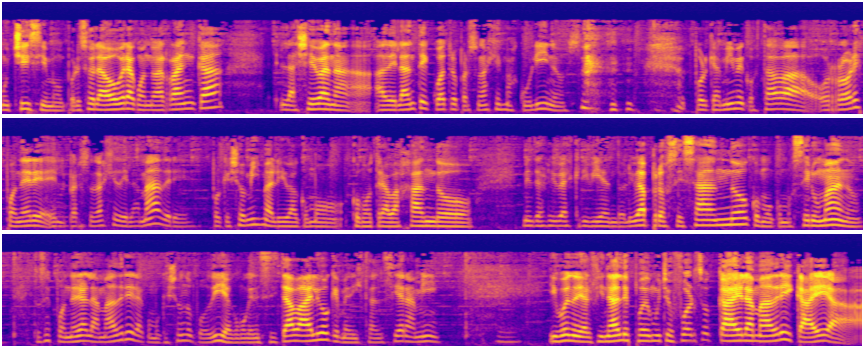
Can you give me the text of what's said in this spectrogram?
muchísimo. Por eso la obra cuando arranca la llevan adelante cuatro personajes masculinos. porque a mí me costaba horrores poner el personaje de la madre. Porque yo misma lo iba como, como trabajando mientras lo iba escribiendo, lo iba procesando como, como ser humano. Entonces poner a la madre era como que yo no podía, como que necesitaba algo que me distanciara a mí. Mm. Y bueno, y al final, después de mucho esfuerzo, cae la madre y cae a,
